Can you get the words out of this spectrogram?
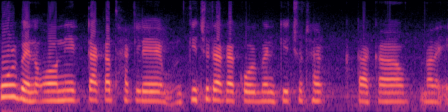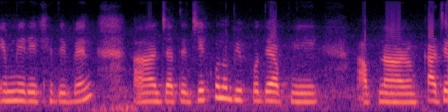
করবেন, অনেক টাকা থাকলে কিছু টাকা করবেন, কিছু টাকা আপনারা এমনি রেখে দিবেন যাতে যে কোনো বিপদে আপনি আপনার কাজে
